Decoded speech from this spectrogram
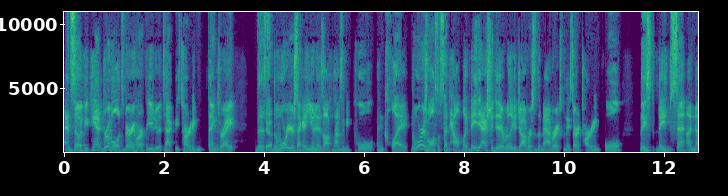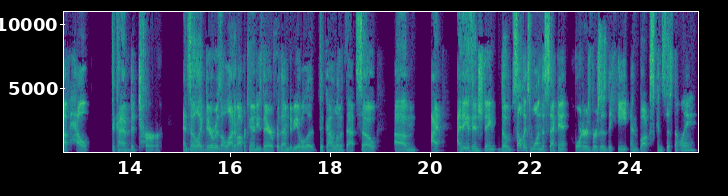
And so if you can't dribble, it's very hard for you to attack these targeting things, right? the yeah. the Warriors second unit is oftentimes going to be Poole and Klay. The Warriors will also send help. Like they actually did a really good job versus the Mavericks when they started targeting Poole. They they sent enough help to kind of deter. And so like there was a lot of opportunities there for them to be able to to kind of limit that. So um I I think it's interesting. The Celtics won the second quarters versus the Heat and Bucks consistently.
